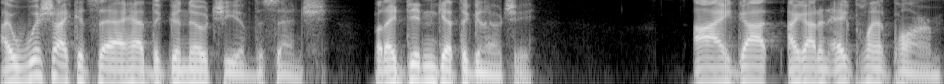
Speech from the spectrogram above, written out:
I wish I could say I had the gnocchi of the Sench, but I didn't get the gnocchi. I got I got an eggplant parm.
